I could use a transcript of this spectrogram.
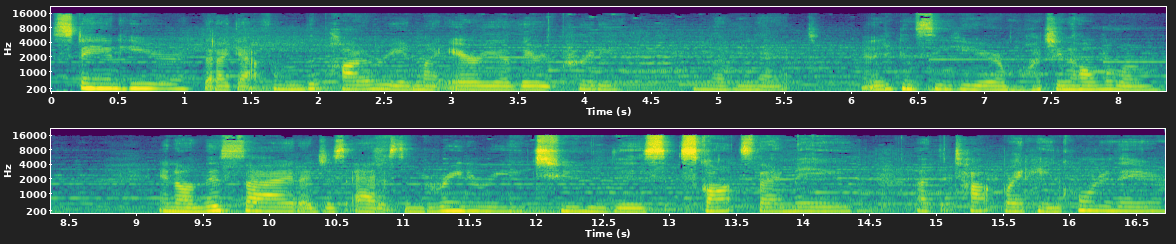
stand here that I got from the pottery in my area. Very pretty. I'm loving that. And as you can see here, I'm watching Home Alone. And on this side, I just added some greenery to this sconce that I made at the top right hand corner there.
